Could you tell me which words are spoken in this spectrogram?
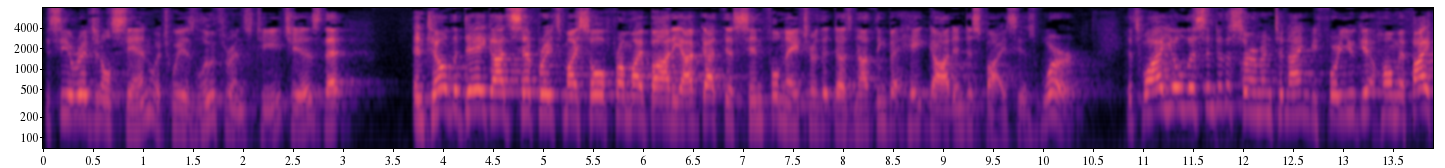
You see, original sin, which we as Lutherans teach, is that until the day God separates my soul from my body, I've got this sinful nature that does nothing but hate God and despise His Word. It's why you'll listen to the sermon tonight before you get home. If I,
